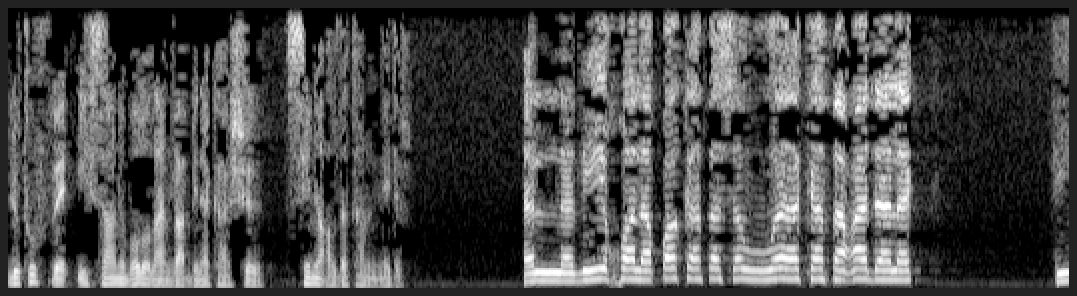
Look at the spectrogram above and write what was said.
Lütuf ve ihsanı bol olan Rabbine karşı seni aldatan nedir? الذي خلقك فسواك فعدلك في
